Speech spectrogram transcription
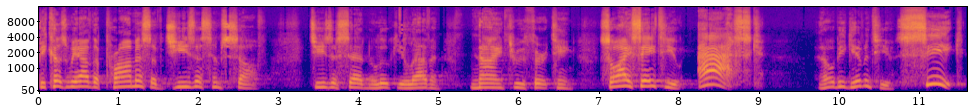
Because we have the promise of Jesus Himself. Jesus said in Luke 11, 9 through 13. So I say to you, ask, and it will be given to you. Seek,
